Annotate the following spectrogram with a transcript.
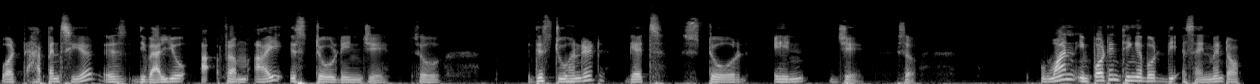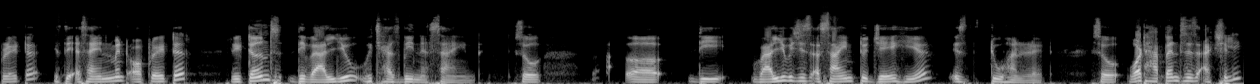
what happens here is the value uh, from i is stored in j. So this 200 gets stored in j one important thing about the assignment operator is the assignment operator returns the value which has been assigned. So uh, the value which is assigned to j here is 200 so what happens is actually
